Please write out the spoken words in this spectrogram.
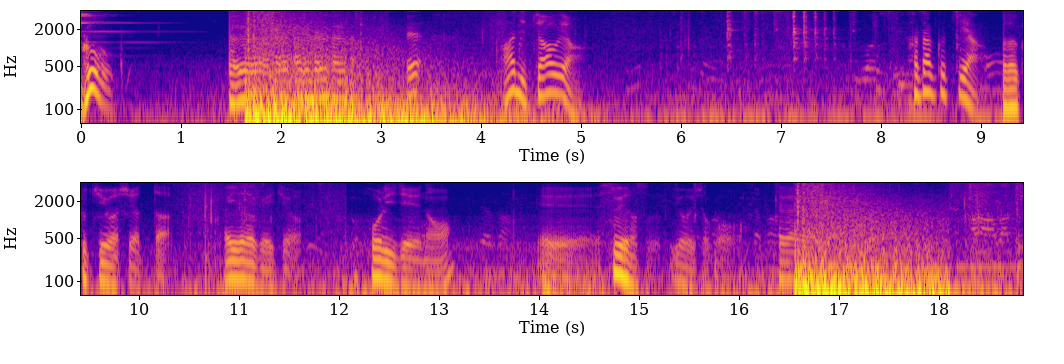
ょゴー。えアジちゃうやん。片口やん。片口イワシやった。はいいただけ一応。ホリデーのえー、スベロス用意しとこう、えー、欲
